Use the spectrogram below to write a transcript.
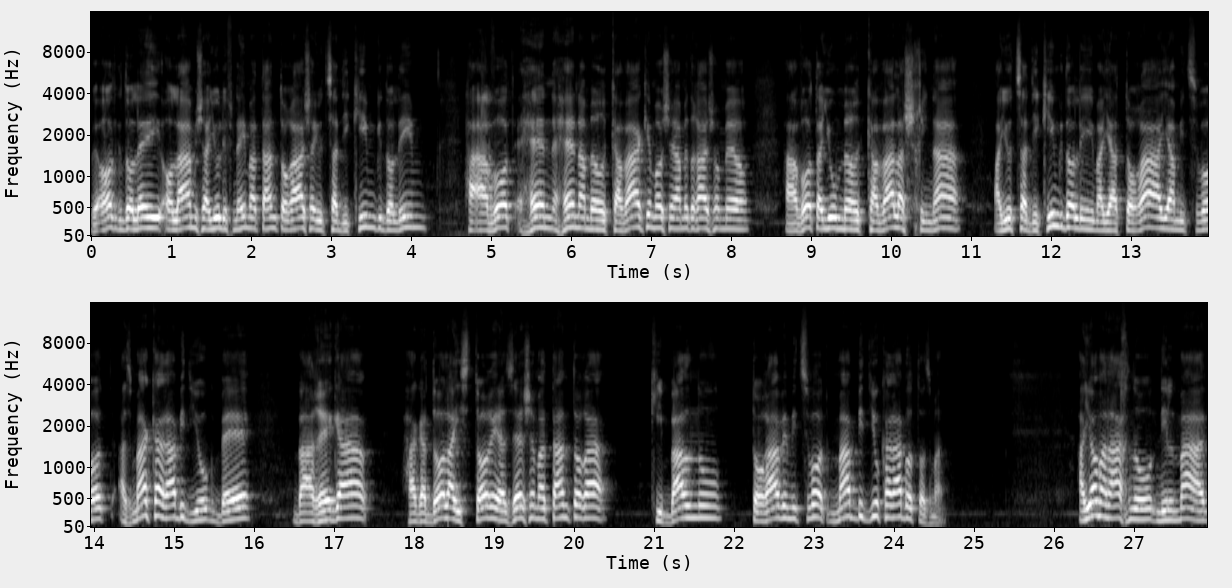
ועוד גדולי עולם שהיו לפני מתן תורה, שהיו צדיקים גדולים. האבות הן הן המרכבה, כמו שהמדרש אומר. האבות היו מרכבה לשכינה, היו צדיקים גדולים, היה תורה, היה מצוות. אז מה קרה בדיוק ב, ברגע הגדול ההיסטורי הזה של מתן תורה? קיבלנו תורה ומצוות. מה בדיוק קרה באותו זמן? היום אנחנו נלמד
